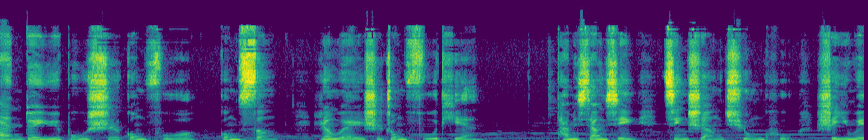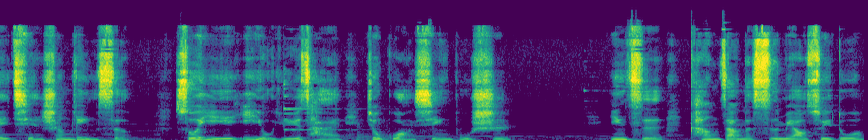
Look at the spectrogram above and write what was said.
但对于布施供佛、供僧，认为是种福田。他们相信今生穷苦是因为前生吝啬，所以一有余财就广行布施。因此，康藏的寺庙虽多，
